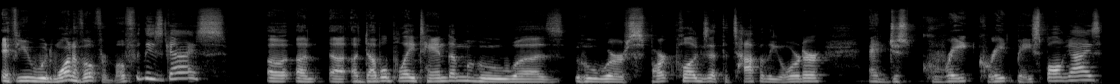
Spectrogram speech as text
if you would want to vote for both of these guys, a, a, a, double play tandem who was who were spark plugs at the top of the order and just great great baseball guys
